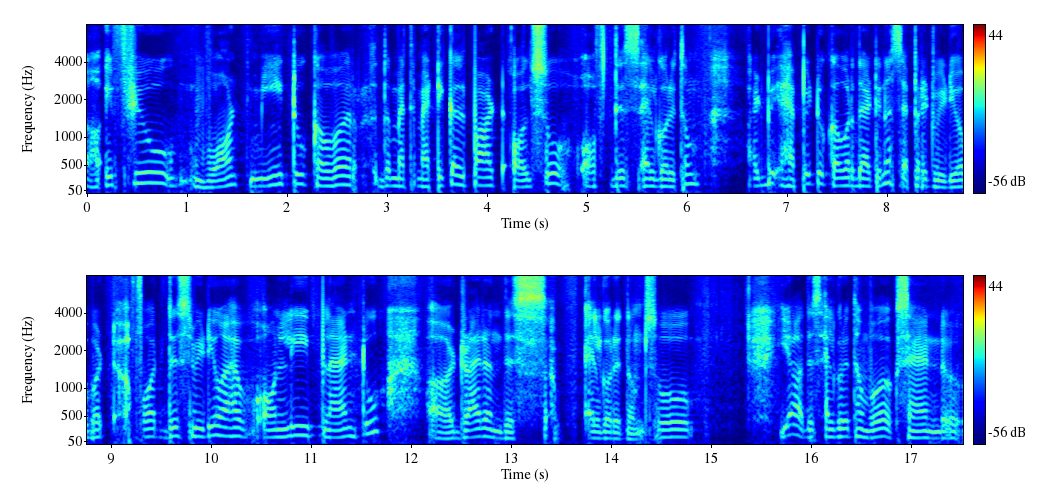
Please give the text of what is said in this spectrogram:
uh, if you want me to cover the mathematical part also of this algorithm I'd be happy to cover that in a separate video. But uh, for this video I have only planned to uh, dry run this algorithm. So yeah this algorithm works. And uh,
